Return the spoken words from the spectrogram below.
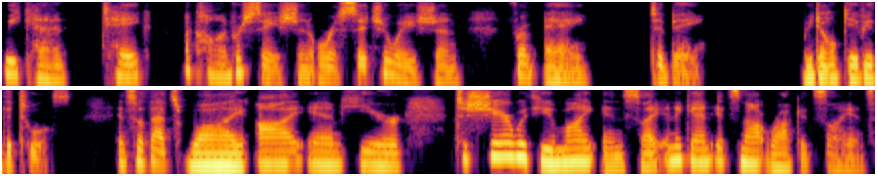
we can take a conversation or a situation from A to B. We don't give you the tools. And so that's why I am here to share with you my insight. And again, it's not rocket science,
